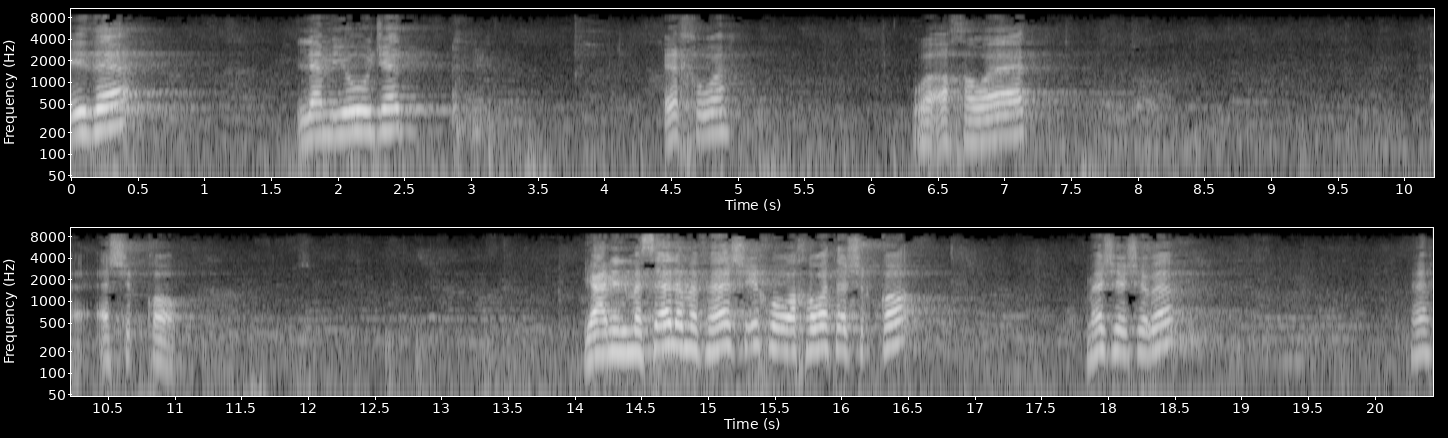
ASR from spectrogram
إذا لم يوجد إخوة وأخوات أشقاء. يعني المسألة ما فيهاش إخوة وأخوات أشقاء؟ ماشي يا شباب؟ ها؟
